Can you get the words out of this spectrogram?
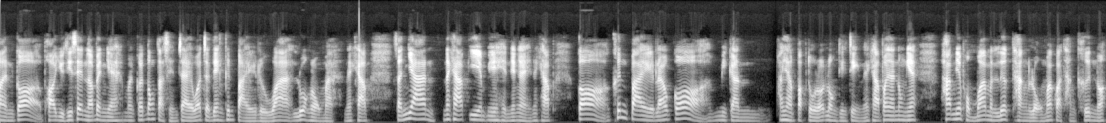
มันก็พออยู่ที่เส้นแล้วเป็นไง มันก็ต้องตัดสินใจว่าจะเด้งขึ้นไปหรือว่าล่วงลงมานะครับ สัญญาณนะครับ EMA เห็นยังไงนะครับ ก็ขึ้นไปแล้วก็มีการพยายามปรับตัวลดลงจริง ๆ นะครับ เพราะฉะนั้นตรงนี้ภาพนี้ผมว่ามันเลือกทางลงมากกว่าทางขึ้นเนาะ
